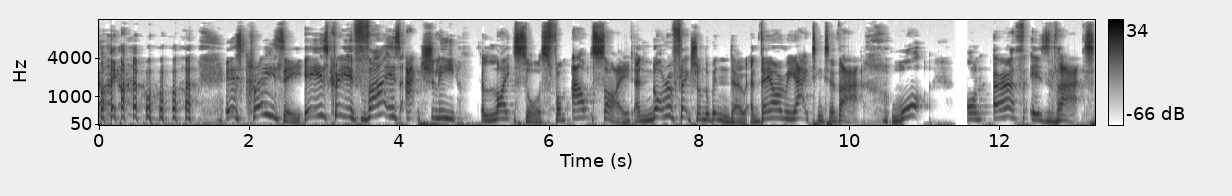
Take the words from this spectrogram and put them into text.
it's crazy. It is crazy. If that is actually a light source from outside and not a reflection on the window, and they are reacting to that, what on earth is that?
